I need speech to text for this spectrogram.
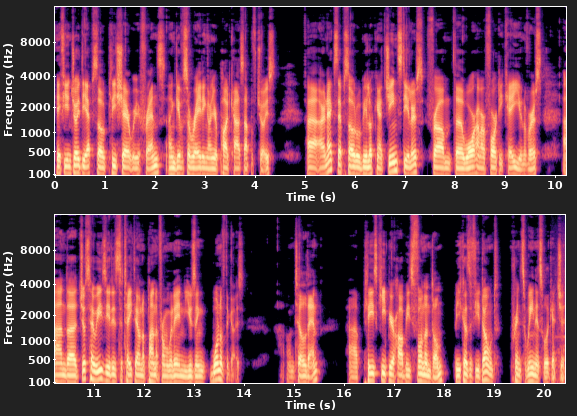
If you enjoyed the episode, please share it with your friends and give us a rating on your podcast app of choice. Uh, our next episode will be looking at Genestealers from the Warhammer 40k universe and uh, just how easy it is to take down a planet from within using one of the guys. Until then, uh, please keep your hobbies fun and dumb because if you don't, Prince Venus will get you.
